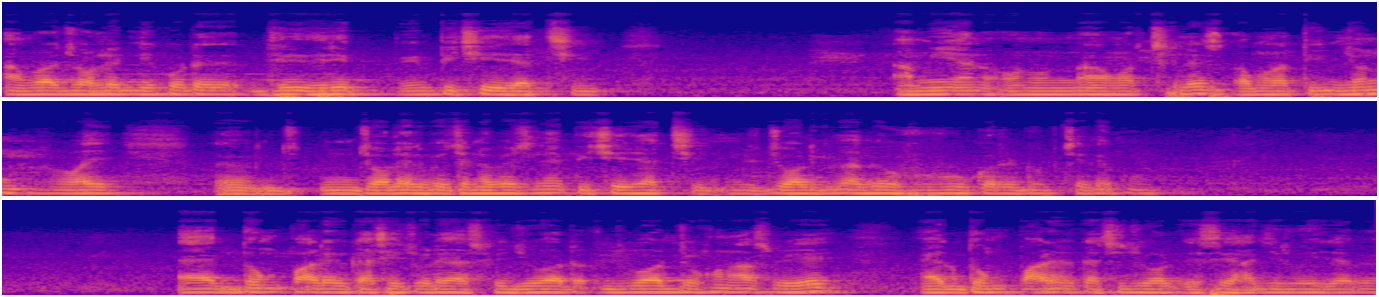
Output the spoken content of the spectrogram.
আমরা জলের নিকটে ধীরে ধীরে পিছিয়ে যাচ্ছি। আমি আর অনন্যা, আমার ছেলে, আমরা তিনজন সবাই জলের পেছনে পেছনে পিছিয়ে যাচ্ছি। জল কীভাবে হু হু করে ডুবছে দেখুন। একদম পাড়ের কাছে চলে আসবে, জোয়ার জোয়ার যখন আসবে, একদম পাড়ের কাছে জল এসে হাজির হয়ে যাবে।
